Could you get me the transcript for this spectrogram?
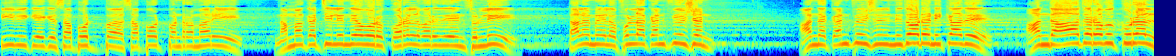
டிவிகேக்கு சப்போர்ட் சப்போர்ட் பண்ற மாதிரி நம்ம கட்சியிலேருந்தே ஒரு குரல் வருதுன்னு சொல்லி தலைமையில் ஃபுல்லாக கன்ஃபியூஷன் அந்த கன்ஃபியூஷன் இதோட நிற்காது அந்த ஆதரவு குரல்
